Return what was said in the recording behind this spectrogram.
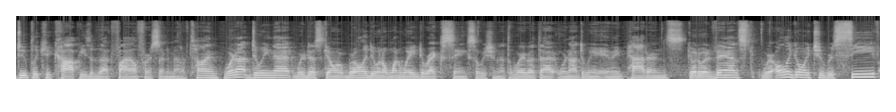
duplicate copies of that file for a certain amount of time. We're not doing that. We're just going, we're only doing a one-way direct sync, so we shouldn't have to worry about that. We're not doing any patterns. Go to advanced. We're only going to receive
